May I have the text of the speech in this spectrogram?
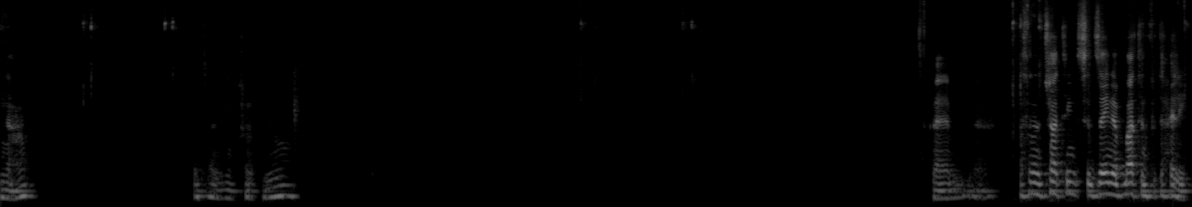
نعم. Preview. أصلا الشاتنج ست زينب ما تنفتح لي.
